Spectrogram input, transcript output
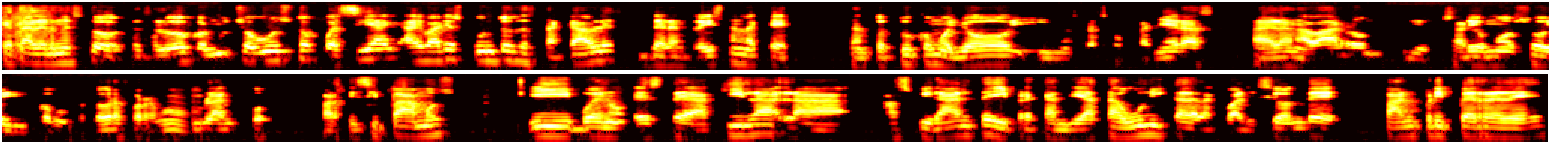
¿Qué tal, Ernesto? Te saludo con mucho gusto. Pues sí, hay, hay varios puntos destacables de la entrevista en la que tanto tú como yo y nuestras compañeras Adela Navarro y Rosario Mozo y como fotógrafo Ramón Blanco participamos. Y bueno, este, aquí la, aspirante y precandidata única de la coalición de PAN PRI PRD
